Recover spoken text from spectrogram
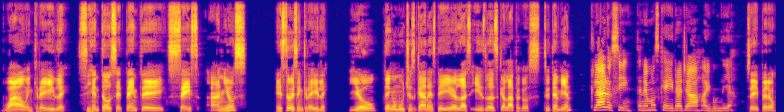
¡Wow! Increíble. 176 años. Esto es increíble. Yo tengo muchas ganas de ir a las Islas Galápagos. ¿Tú también? Claro, sí. Tenemos que ir allá algún día. Sí, pero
